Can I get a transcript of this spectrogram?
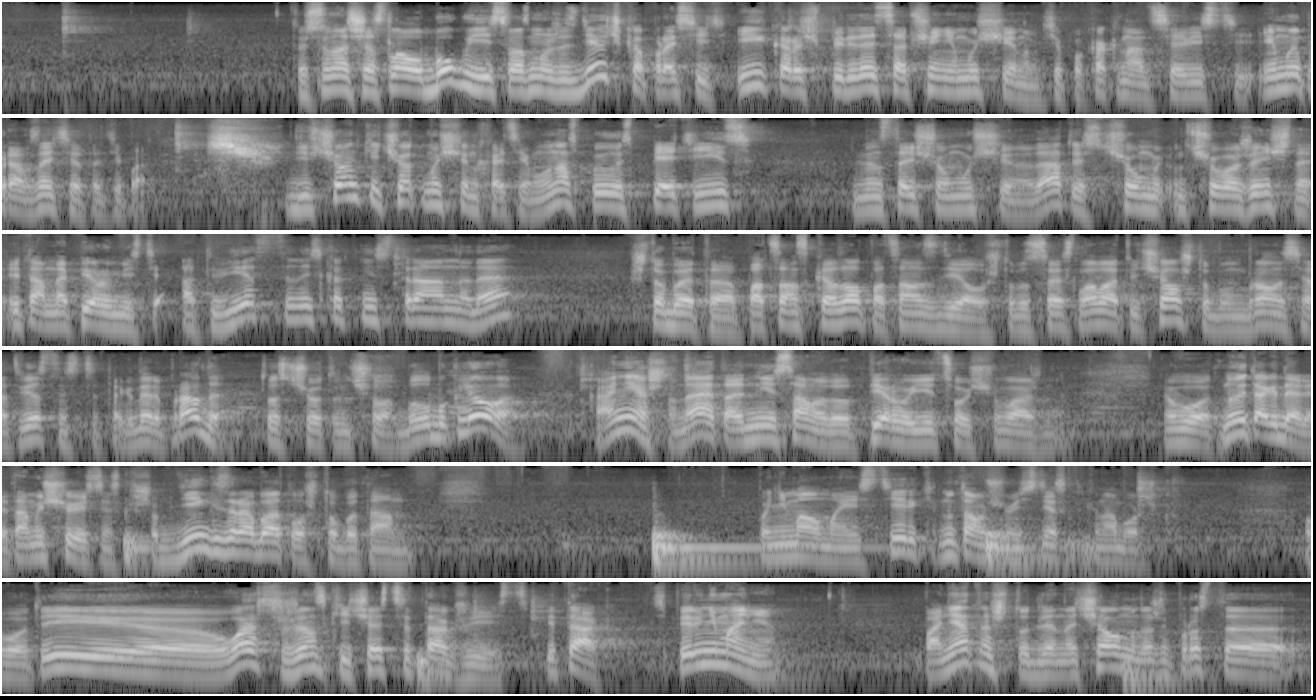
То есть у нас сейчас, слава богу, есть возможность девочек опросить и, короче, передать сообщение мужчинам, типа, как надо себя вести. И мы прям, знаете, это типа, девчонки, что от мужчин хотим? У нас появилось 5 яиц для настоящего мужчины, да, то есть чего, чего женщина, и там на первом месте ответственность, как ни странно, да, чтобы это пацан сказал, пацан сделал, чтобы свои слова отвечал, чтобы он брал на себя ответственность и так далее. Правда? То, с чего ты начала. Было бы клево? Конечно, да, это одни из самых, вот, первое яйцо очень важно. Вот, ну и так далее. Там еще есть несколько, чтобы деньги зарабатывал, чтобы там понимал мои истерики. Ну, там, общем, есть несколько наборчиков. Вот, и э, у вас женские части также есть. Итак, теперь внимание. Понятно, что для начала мы должны просто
